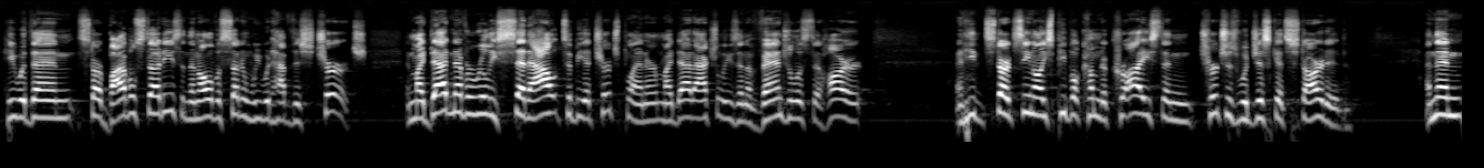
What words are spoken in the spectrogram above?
He would then start Bible studies, and then all of a sudden we would have this church. And my dad never really set out to be a church planter. My dad actually is an evangelist at heart. And he'd start seeing all these people come to Christ, and churches would just get started. And then,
